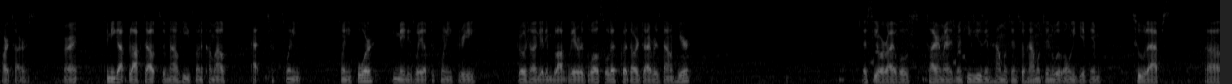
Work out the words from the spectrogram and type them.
hard tires. Alright, Kimi got blocked out, so now he's going to come out at 20, 24. He made his way up to 23. Grosjean getting blocked there as well. So let's cut our drivers down here. Let's see our rivals tire management. He's using Hamilton, so Hamilton will only give him two laps, uh,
